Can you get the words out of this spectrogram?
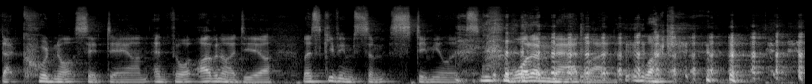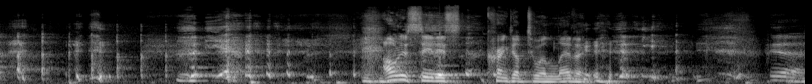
that could not sit down and thought, I have an idea, let's give him some stimulants. what a mad lad. Like I want to see this cranked up to eleven. Yeah.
